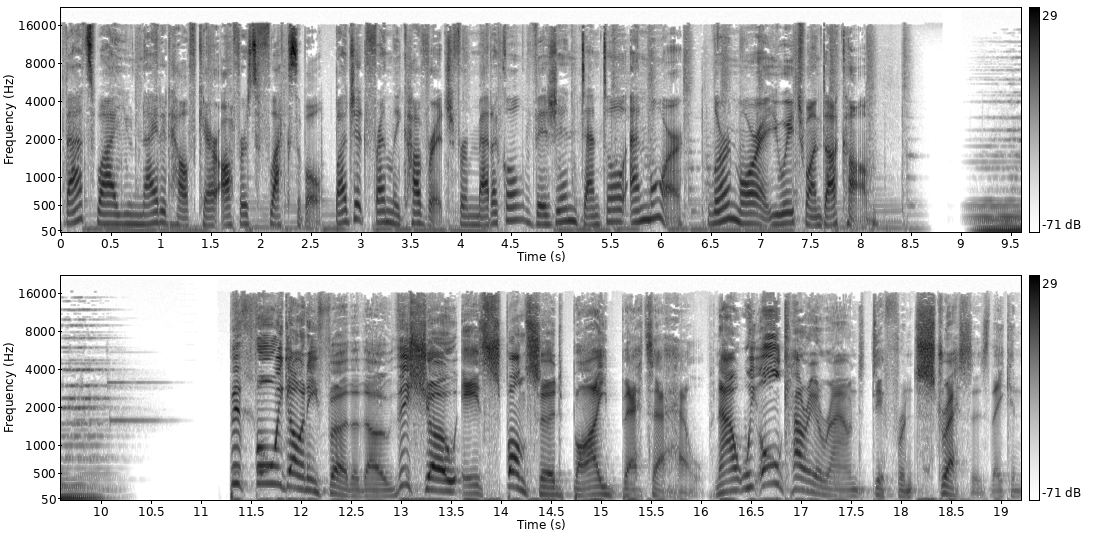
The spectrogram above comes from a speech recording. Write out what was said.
That's why United Healthcare offers flexible, budget friendly coverage for medical, vision, dental, and more. Learn more at uh1.com. Before we go any further, though, this show is sponsored by BetterHelp. Now, we all carry around different stressors. They can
